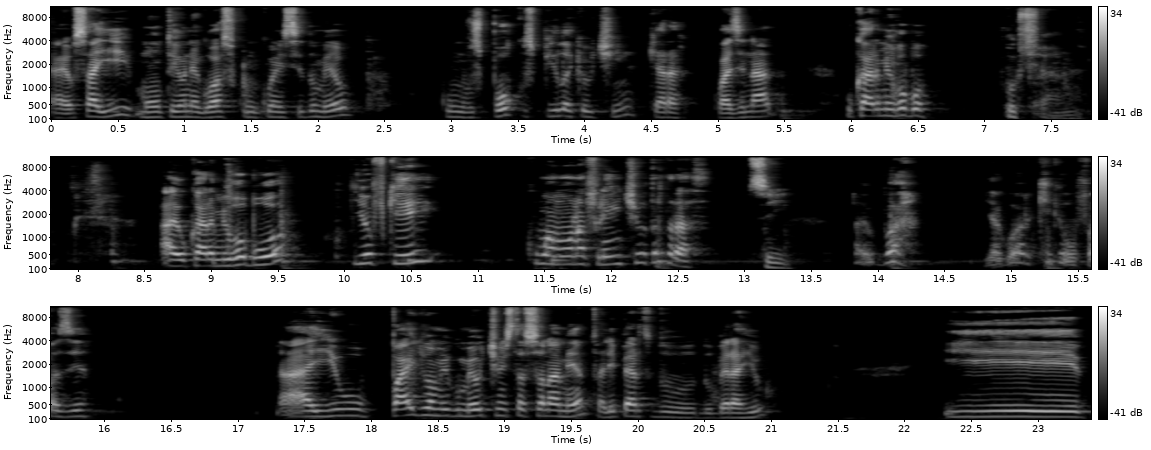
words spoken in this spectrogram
Aí eu saí, montei um negócio com um conhecido meu, com os poucos pila que eu tinha, que era quase nada. O cara me roubou. Puxa. Aí o cara me roubou e eu fiquei com uma mão na frente e outra atrás. Sim. Aí eu, bah, e agora o que, que eu vou fazer? Aí o pai de um amigo meu tinha um estacionamento ali perto do, do Beira Rio. E,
